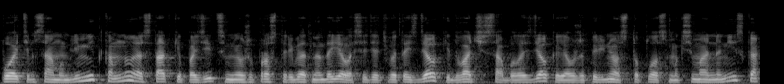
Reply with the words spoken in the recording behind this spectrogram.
по этим самым лимиткам, ну и остатки позиций, мне уже просто, ребят, надоело сидеть в этой сделке, 2 часа была сделка, я уже перенес стоп-лосс максимально низко,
